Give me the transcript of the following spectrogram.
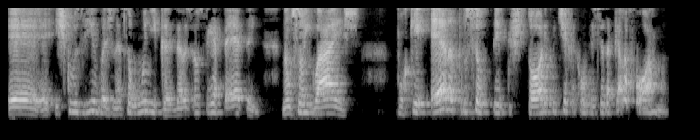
é, exclusivas, né? são únicas, elas não se repetem, não são iguais, porque era para o seu tempo histórico e tinha que acontecer daquela forma.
